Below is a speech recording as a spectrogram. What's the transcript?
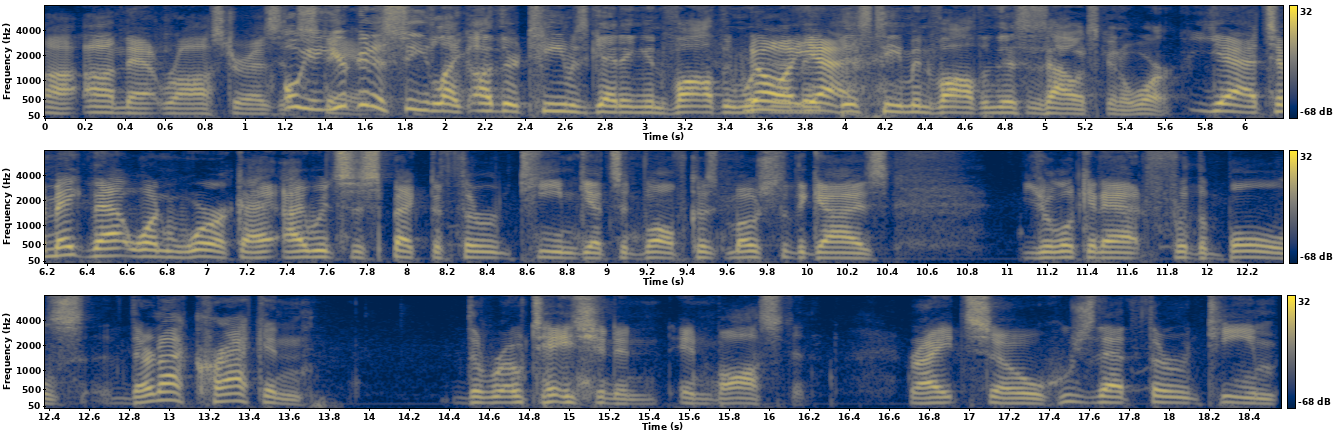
Uh, on that roster as oh stands. you're going to see like other teams getting involved and we're no, going to make yeah. this team involved and this is how it's going to work yeah to make that one work I, I would suspect a third team gets involved because most of the guys you're looking at for the bulls they're not cracking the rotation in, in boston right so who's that third team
